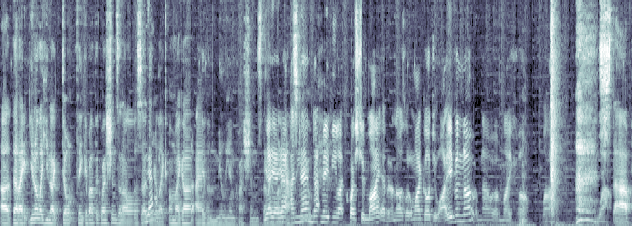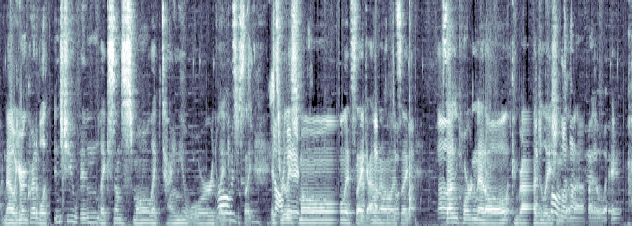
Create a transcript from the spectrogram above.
uh, that I, you know, like you like don't think about the questions, and all of a sudden Yeah. you're like, "Oh my god, I have a million questions." That yeah, I yeah, yeah. ask And then you. that made me like question my Evan, and I was like, oh my god, do I even know? And now I'm like, oh wow. Wow. Stop! No, you're incredible. Didn't you win like some small, like tiny award? Like Oh, it's just like it's really it. small. It's like I don't know. It's like it's Uh, not important at all. Congratulations Oh, on my that, by the way.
